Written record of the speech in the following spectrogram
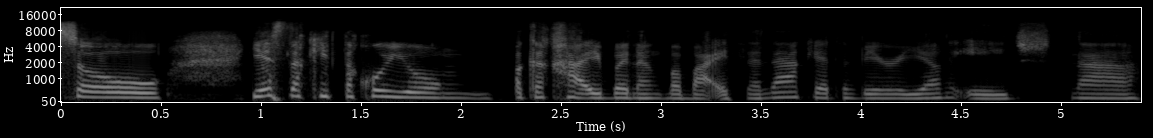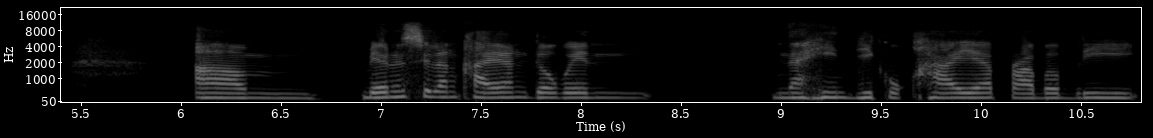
So, yes, nakita ko yung pagkakaiba ng babae at lalaki at a very young age na um, meron silang kayang gawin na hindi ko kaya probably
